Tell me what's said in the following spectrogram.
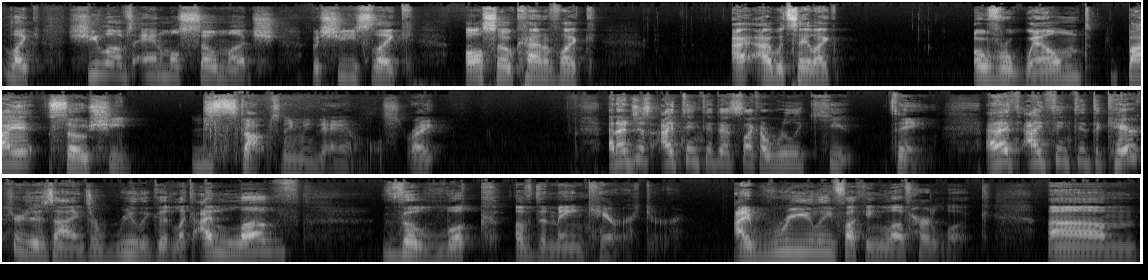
like she loves animals so much but she's like also kind of like I, I would say like overwhelmed by it, so she just stops naming the animals, right? And I just I think that that's like a really cute thing, and I I think that the character designs are really good. Like I love the look of the main character. I really fucking love her look. Um,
